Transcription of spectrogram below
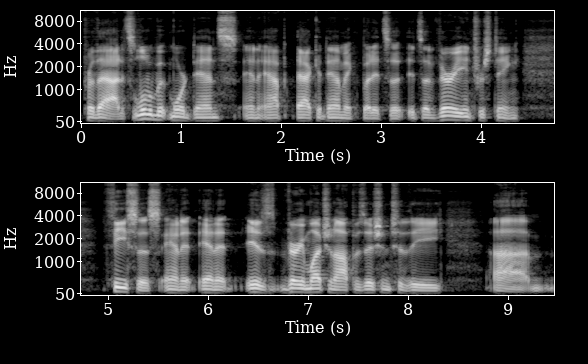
for that. It's a little bit more dense and ap- academic, but it's a it's a very interesting thesis, and it and it is very much in opposition to the um,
